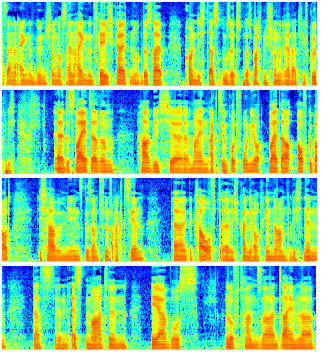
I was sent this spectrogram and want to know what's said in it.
seine eigenen Wünsche und auf seine eigenen Fähigkeiten. Und deshalb konnte ich das umsetzen. Das macht mich schon relativ glücklich. Äh, des Weiteren habe ich äh, mein Aktienportfolio weiter aufgebaut. Ich habe mir insgesamt fünf Aktien äh, gekauft. Äh, ich kann die auch hier namentlich nennen. Das sind Aston Martin, Airbus, Lufthansa, Daimler,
